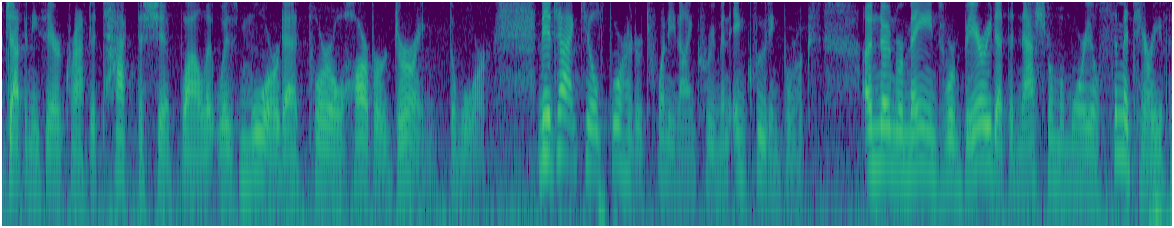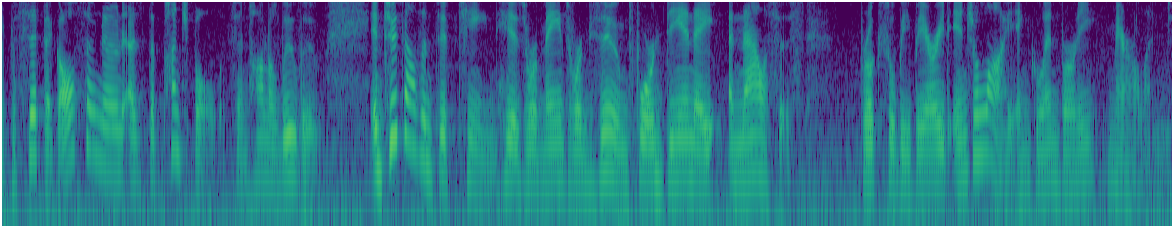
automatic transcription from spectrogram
Japanese aircraft attacked the ship while it was moored at Pearl Harbor during the war. The attack killed 429 crewmen, including Brooks. Unknown remains were buried at the National Memorial Cemetery of the Pacific, also known as the Punch Bowl. It's in Honolulu. In 2015, his remains were exhumed for DNA analysis. Brooks will be buried in July in Glen Burnie, Maryland.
